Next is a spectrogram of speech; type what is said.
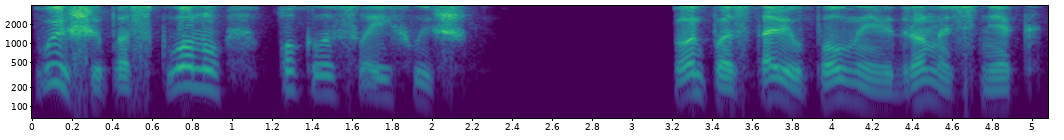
выше по склону, около своих лыж. Он поставил полное ведро на снег.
